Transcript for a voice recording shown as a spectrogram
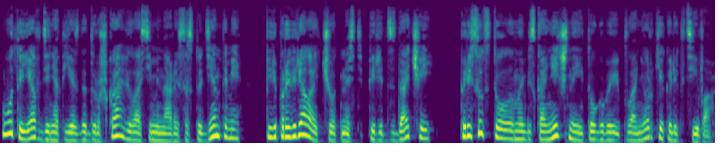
Вот и я в день отъезда дружка вела семинары со студентами, перепроверяла отчетность перед сдачей, присутствовала на бесконечной итоговой планерке коллектива.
